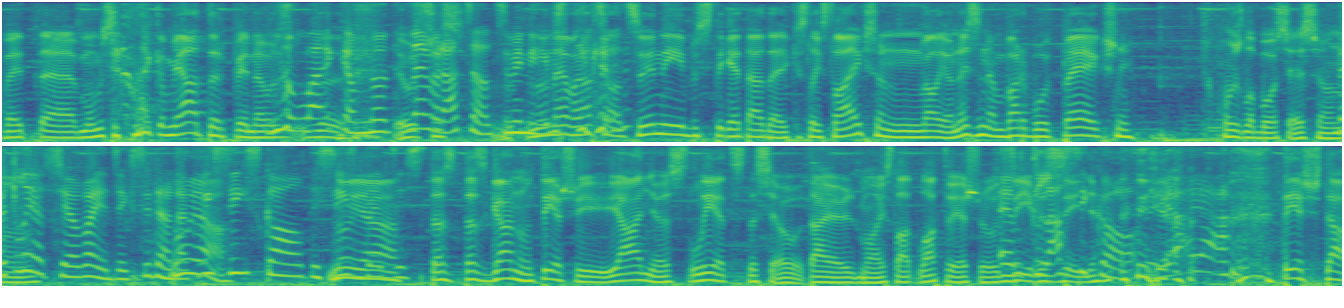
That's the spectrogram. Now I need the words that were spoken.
bet uh, mums laikam jāturpina. Uz, Nu, laikam, nu, uz nevar atcelt svinības Nu, nevar atcelt svinības tikai tādēļ, ka slikts laiks un vēl jau nezinām, varbūt pēkšņi uzlabosies. Un, bet lietus jau vajadzīgs. Citādi Nu, nu, jā. viss izkaltis, Nu, jā, izdedzis. tas, tas gan un tieši Jāņos lietas, tas jau tā ir man liekas, lat, latviešu El dzīves ziņa. clasico. Jā, jā. Tieši tā.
